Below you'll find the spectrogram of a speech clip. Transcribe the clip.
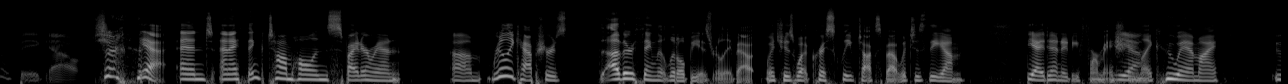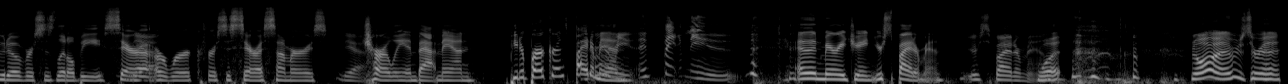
A big ouch. yeah, and and I think Tom Holland's Spider Man um, really captures the other thing that Little Bee is really about, which is what Chris Cleave talks about, which is the um the identity formation. Yeah. Like who am I? Udo versus Little Bee, Sarah Yeah. O'Rourke versus Sarah Summers, yeah. Charlie and Batman, Peter Parker and Spider Man. And Spider-Man. and then Mary Jane, you're Spider Man. You're Spider-Man. What? no, I'm just you're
